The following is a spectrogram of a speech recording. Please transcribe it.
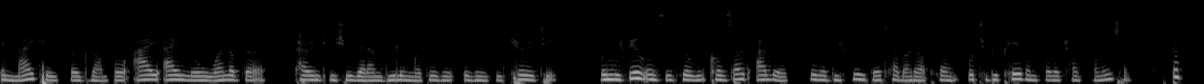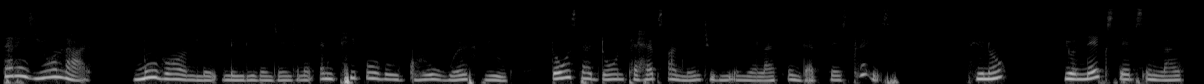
in my case, for example, I, I know one of the current issues that I'm dealing with is, is insecurity. When we feel insecure, we consult others so that we feel better about our plan or to prepare them for the transformation. But that is your life. Move on, ladies and gentlemen, and people will grow with you. Those that don't perhaps aren't meant to be in your life in that first place. You know, Your next steps in life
